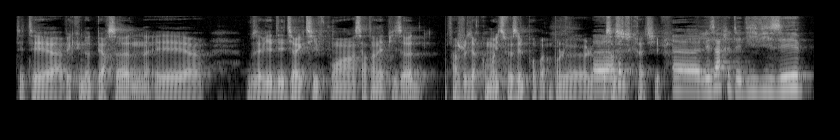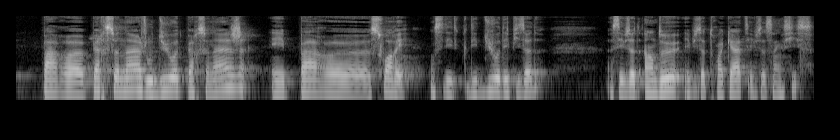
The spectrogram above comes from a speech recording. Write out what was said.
T'étais avec une autre personne et euh, vous aviez des directives pour un certain épisode? Enfin, je veux dire, comment il se faisait le, pro- le, le Euh, en processus créatif? Euh, les arcs étaient divisés par personnage ou duo de personnages et par euh, soirée. Donc c'est des, des duos d'épisodes. C'est épisode 1, 2, épisode 3, 4, épisode 5, 6.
